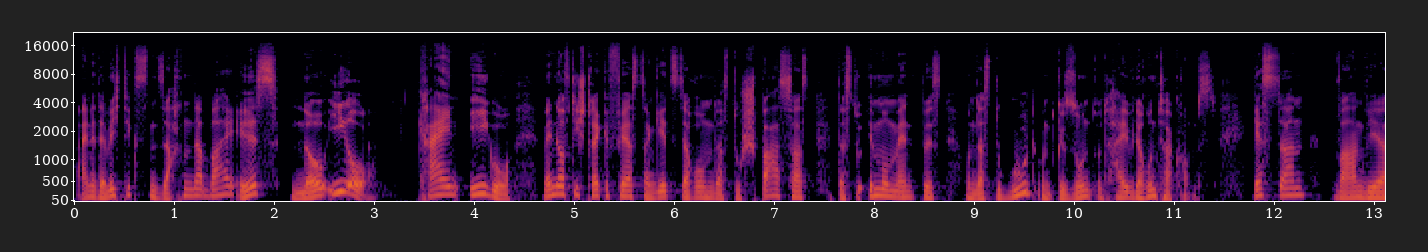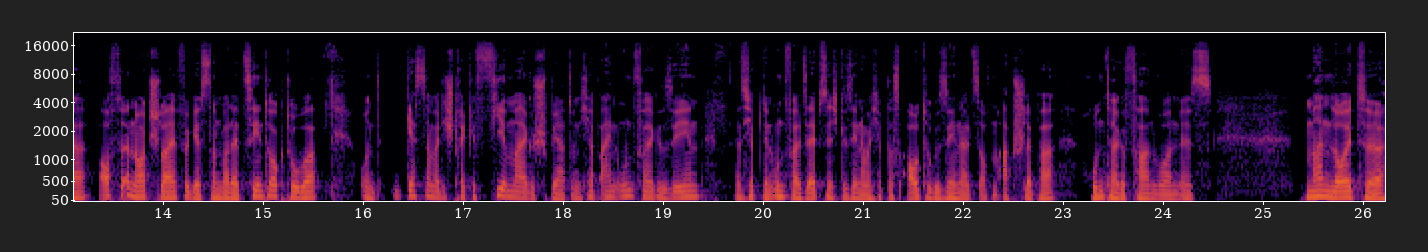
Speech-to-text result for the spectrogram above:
eine der wichtigsten Sachen dabei ist No Ego kein Ego. Wenn du auf die Strecke fährst, dann geht es darum, dass du Spaß hast, dass du im Moment bist und dass du gut und gesund und heil wieder runterkommst. Gestern waren wir auf der Nordschleife, gestern war der 10. Oktober und gestern war die Strecke viermal gesperrt und ich habe einen Unfall gesehen. Also ich habe den Unfall selbst nicht gesehen, aber ich habe das Auto gesehen, als es auf dem Abschlepper runtergefahren worden ist. Mann, Leute,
